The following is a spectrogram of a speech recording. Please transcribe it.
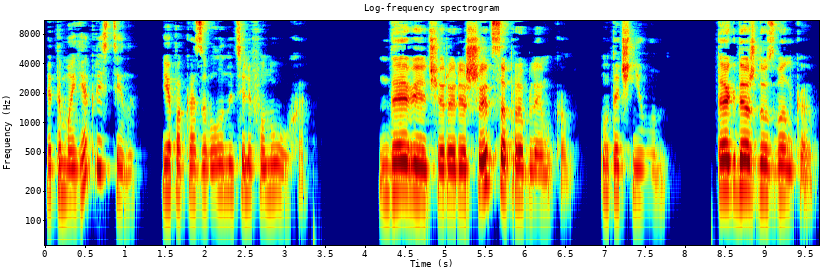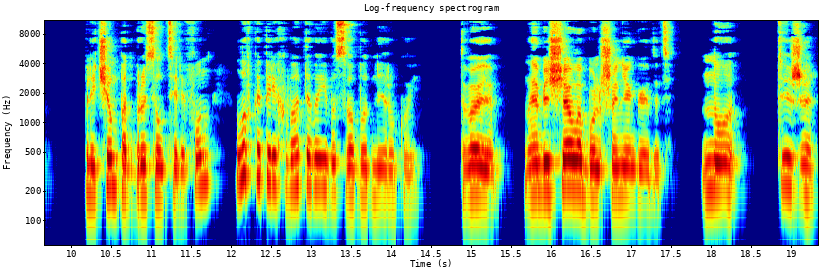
«Это моя Кристина?» Я показывала на телефон у уха. «До вечера решится проблемка», — уточнил он. «Тогда жду звонка». Плечом подбросил телефон, ловко перехватывая его свободной рукой. «Твоя. Обещала больше не гадить». «Но ты же...»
